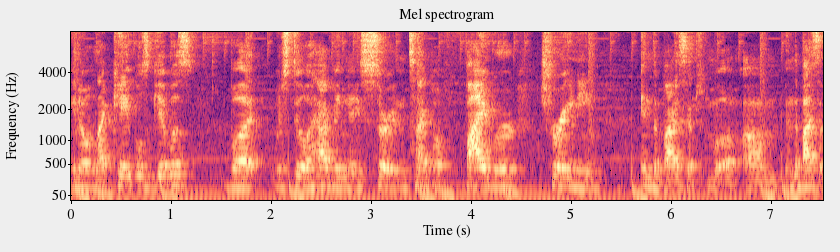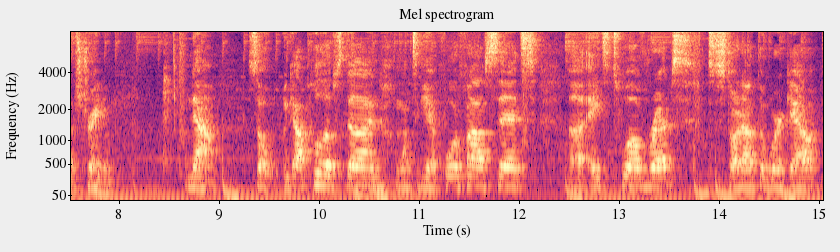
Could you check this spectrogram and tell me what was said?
you know, like cables give us, but we're still having a certain type of fiber training in the biceps um, in the biceps training. Now, so we got pull-ups done. Once again, four or five sets, uh, eight to 12 reps to start out the workout.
